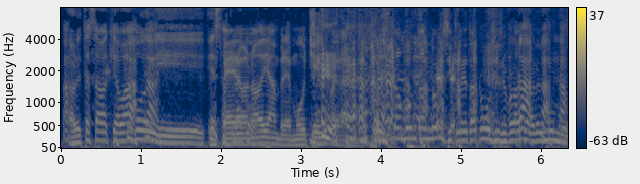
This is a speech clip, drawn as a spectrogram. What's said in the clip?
Ahorita estaba aquí abajo y está Pero flaco. no de hambre, muchísimas gracias. Pues está montando bicicleta como si se fuera a acabar el mundo.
